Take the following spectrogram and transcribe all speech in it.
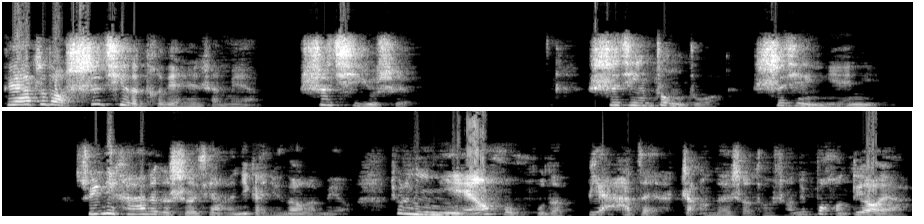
大家知道湿气的特点是什么呀？湿气就是湿性重浊，湿性黏腻。所以你看他这个舌象，你感觉到了没有？就是黏糊糊的，啪在长在舌头上，就不好掉呀。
